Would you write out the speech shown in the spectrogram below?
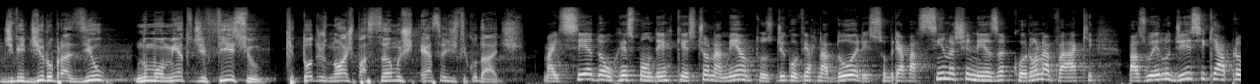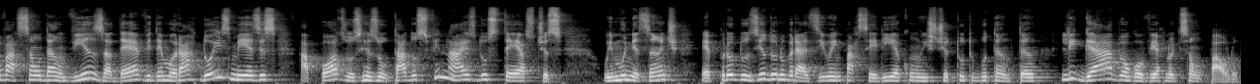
dividir o Brasil no momento difícil que todos nós passamos essas dificuldades. Mais cedo, ao responder questionamentos de governadores sobre a vacina chinesa Coronavac, Pazuello disse que a aprovação da Anvisa deve demorar dois meses após os resultados finais dos testes. O imunizante é produzido no Brasil em parceria com o Instituto Butantan, ligado ao governo de São Paulo.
